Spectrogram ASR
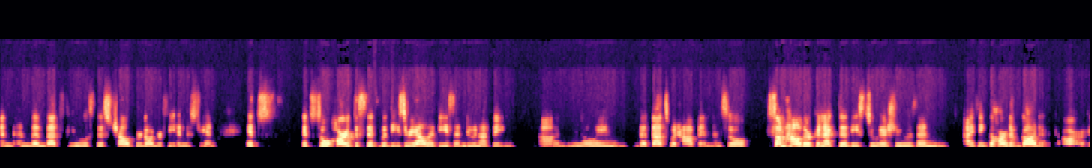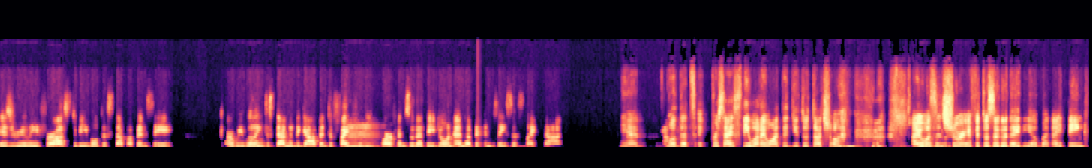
and and then that fuels this child pornography industry. And it's it's so hard to sit with these realities and do nothing uh, knowing that that's what happened. And so somehow they're connected these two issues and i think the heart of god are, is really for us to be able to step up and say are we willing to stand in the gap and to fight for these Mm. orphans so that they don't end up in places like that Yeah. Well, that's precisely what I wanted you to touch on. I wasn't sure if it was a good idea, but I think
